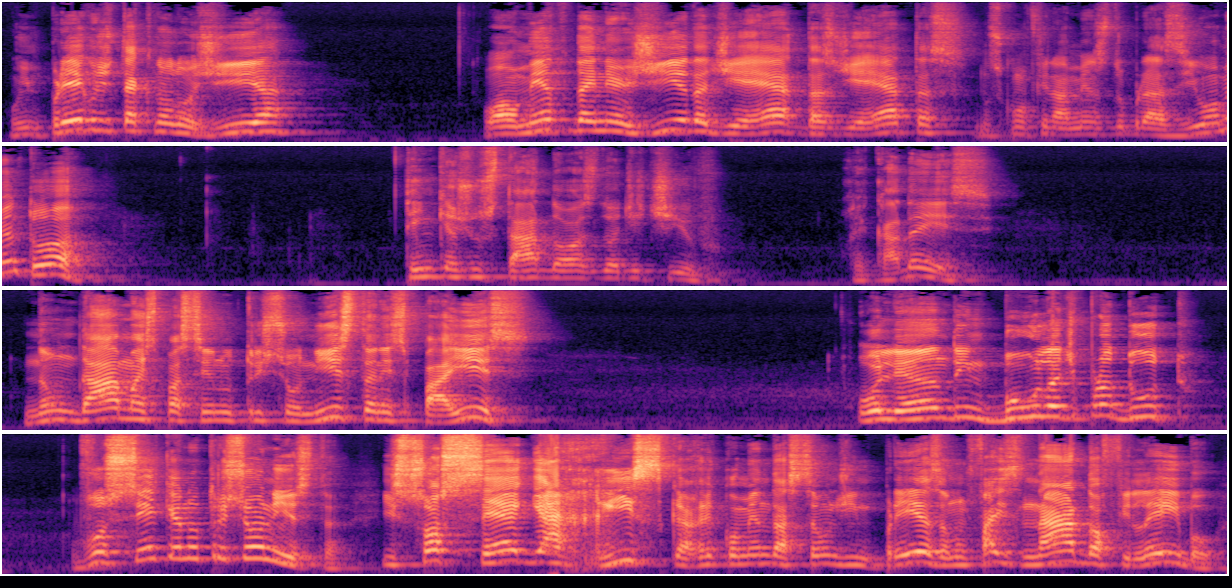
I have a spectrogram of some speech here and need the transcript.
O emprego de tecnologia, o aumento da energia da dieta, das dietas nos confinamentos do Brasil aumentou. Tem que ajustar a dose do aditivo. O recado é esse. Não dá mais para ser nutricionista nesse país olhando em bula de produto. Você que é nutricionista e só segue a risca a recomendação de empresa, não faz nada off-label,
